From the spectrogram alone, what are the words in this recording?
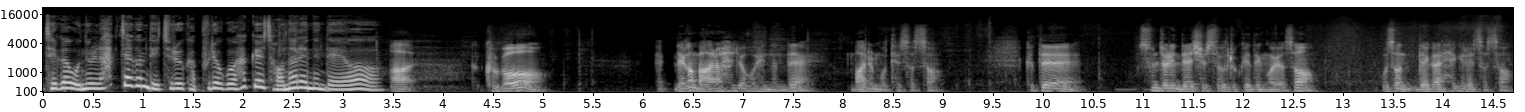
제가 오늘 학자금 대출을 갚으려고 학교에 전화를 했는데요. 아, 그- 그거 내가 말을 하려고 했는데 말을 못 했었어. 그때 순전히 내 실수로 그렇게 된 거여서 우선 내가 해결했었어.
